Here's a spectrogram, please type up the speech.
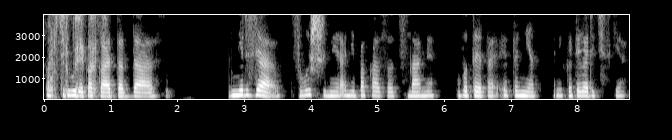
кастрюля какая-то, да. Нельзя с высшими, они показывают с нами. Вот это, это нет. Они категорически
